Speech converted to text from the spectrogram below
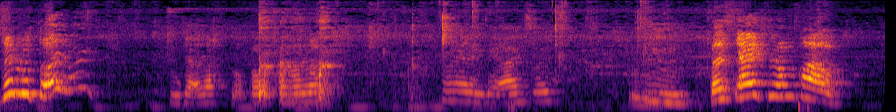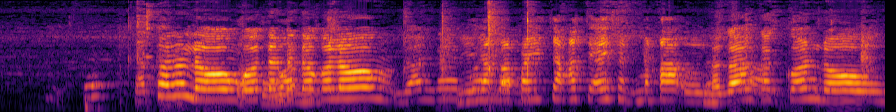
Diyan luto ay. Hindi lah. Mapapahana. Ay, may ice oy. Hmm. Tapos ice lang ka. Kalong. Buatan bitaw kalong. Gaan gaan. Yan ang kapalit sa kasi ay sag nakaon. Nagang kag kuan long.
